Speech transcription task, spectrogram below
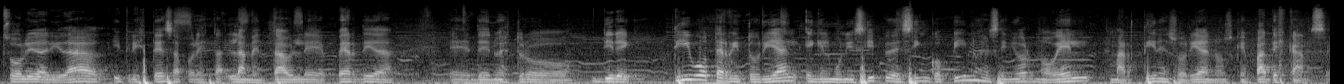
solidaridad y tristeza por esta lamentable pérdida eh, de nuestro directivo territorial en el municipio de Cinco Pinos, el señor Noel Martínez Sorianos, que en paz descanse.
